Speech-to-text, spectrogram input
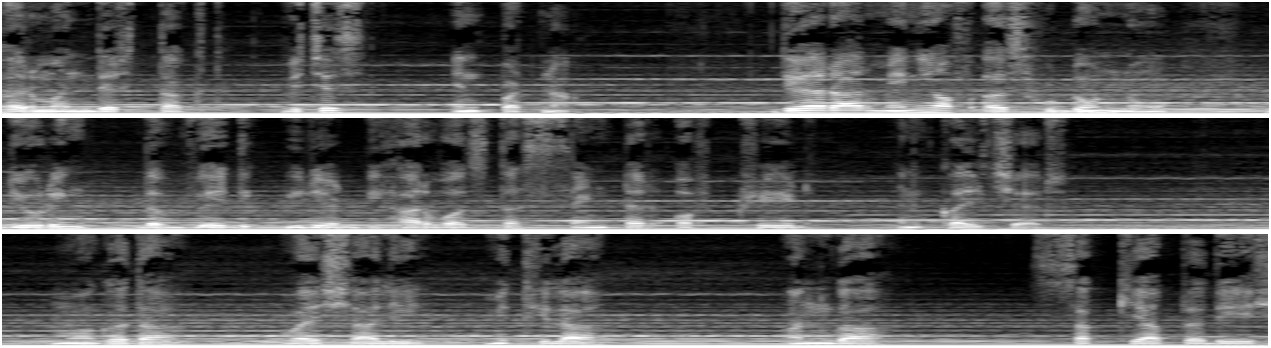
Harmandir Takht which is in Patna. There are many of us who don't know during the Vedic period, Bihar was the center of trade and culture. Magadha, Vaishali, Mithila, Anga, Sakya Pradesh,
